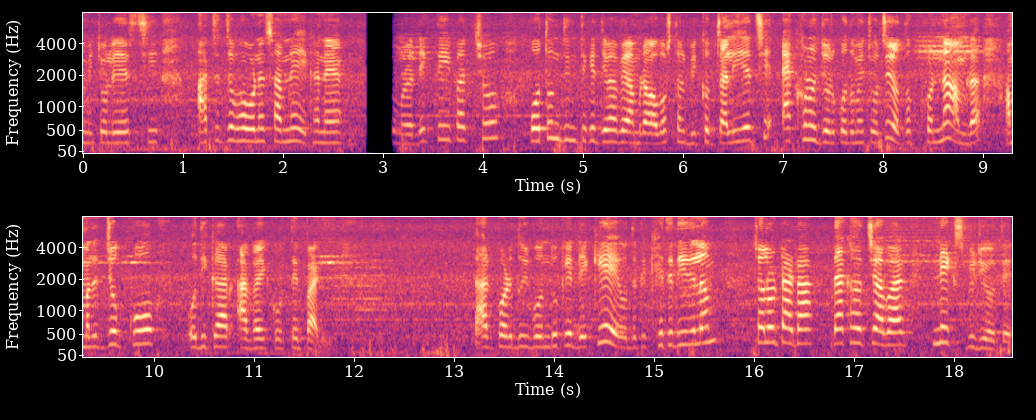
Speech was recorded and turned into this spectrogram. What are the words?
আমি চলে এসেছি আচার্য ভবনের সামনে, এখানে তোমরা দেখতেই পাচ্ছ, প্রথম দিন থেকে যেভাবে আমরা অবস্থান বিক্ষোভ চালিয়ে যাচ্ছি এখনও জোর কদমে চলছে যতক্ষণ না আমরা আমাদের যোগ্য অধিকার আদায় করতে পারি। তারপরে দুই বন্ধুকে ডেকে ওদেরকে খেতে দিয়ে দিলাম। চলো টাটা, দেখা হচ্ছে আবার নেক্সট ভিডিওতে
